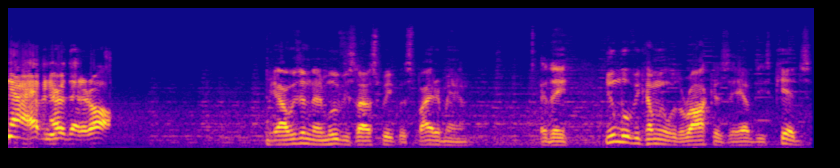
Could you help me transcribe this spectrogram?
No, I haven't heard that at all. Yeah, I was in the movies last week with Spider Man. And they new movie coming with The Rock is they have these kids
